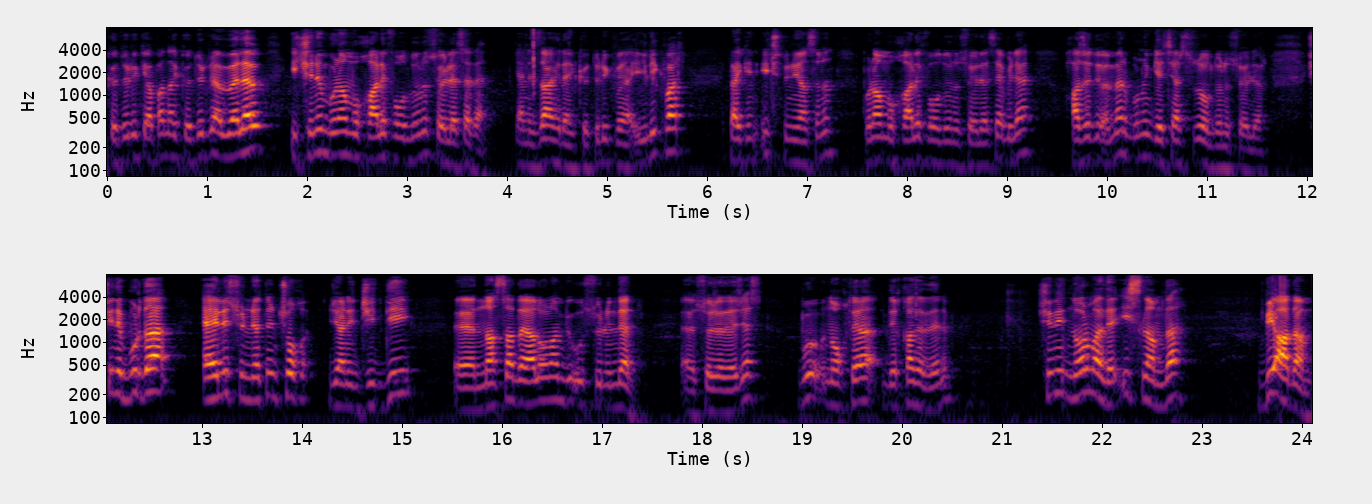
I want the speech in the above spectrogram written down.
Kötülük yapan da kötülükle velev içinin buna muhalif olduğunu söylese de. Yani zahiren kötülük veya iyilik var. Lakin iç dünyasının buna muhalif olduğunu söylese bile Hazreti Ömer bunun geçersiz olduğunu söylüyor. Şimdi burada ehli sünnetin çok yani ciddi e, nasa dayalı olan bir usulünden e, söz edeceğiz. Bu noktaya dikkat edelim. Şimdi normalde İslam'da bir adam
